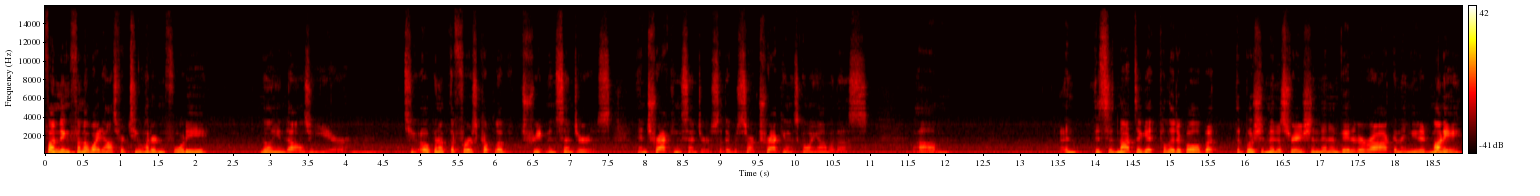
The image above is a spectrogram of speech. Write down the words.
funding from the White House for two hundred and forty million dollars a year to open up the first couple of treatment centers and tracking centers, so they would start tracking what's going on with us. Um, and this is not to get political, but the Bush administration then invaded Iraq and they needed money,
